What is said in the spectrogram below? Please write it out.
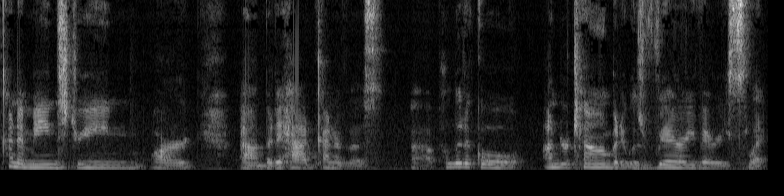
kind of mainstream art, um, but it had kind of a uh, political undertone, but it was very, very slick.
